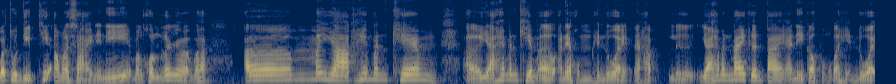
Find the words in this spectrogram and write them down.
วัตถุดิบที่เอามาใส่ในนี้ บางคนก็จะแบบว่าเออไม่อยากให้มันเค็มเอออยากให้มันเค็มเอออันนี้ผมเห็นด้วยนะครับ หรืออยากให้มันไหม้เกินไป อันนี้ก็ผมก็เห็นด้วย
